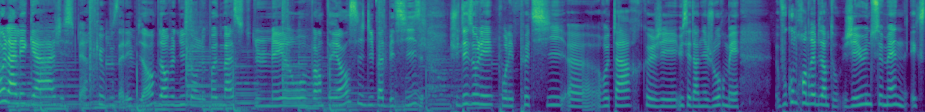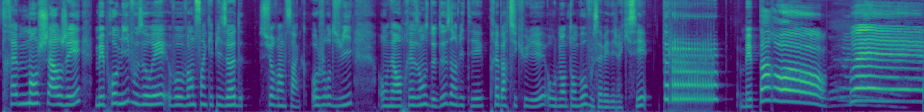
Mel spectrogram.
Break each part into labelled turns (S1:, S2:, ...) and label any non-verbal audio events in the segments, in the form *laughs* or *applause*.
S1: Hola les gars, j'espère que vous allez bien. Bienvenue dans le podcast numéro 21 si je dis pas de bêtises. Je suis désolée pour les petits euh, retards que j'ai eu ces derniers jours, mais vous comprendrez bientôt. J'ai eu une semaine extrêmement chargée, mais promis, vous aurez vos 25 épisodes sur 25. Aujourd'hui, on est en présence de deux invités très particuliers. Roulement de tambour, vous savez déjà qui c'est. Mes parents Ouais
